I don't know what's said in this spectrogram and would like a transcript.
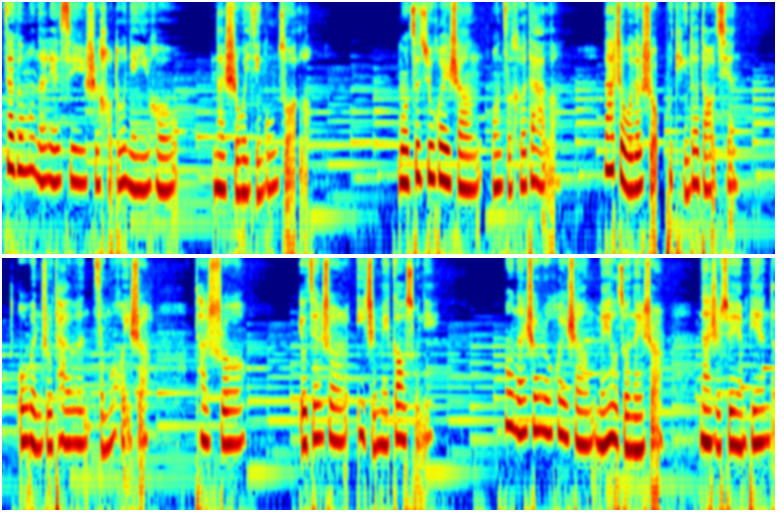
在跟梦楠联系是好多年以后，那时我已经工作了。某次聚会上，王子喝大了，拉着我的手不停的道歉。我稳住他，问怎么回事。他说：“有件事一直没告诉你。梦楠生日会上没有做那事儿，那是薛燕编的。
